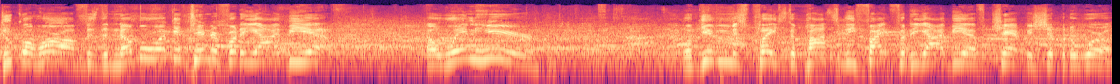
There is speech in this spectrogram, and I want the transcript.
Duka Horov is the number one contender for the IBF. A win here will give him his place to possibly fight for the IBF Championship of the World.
